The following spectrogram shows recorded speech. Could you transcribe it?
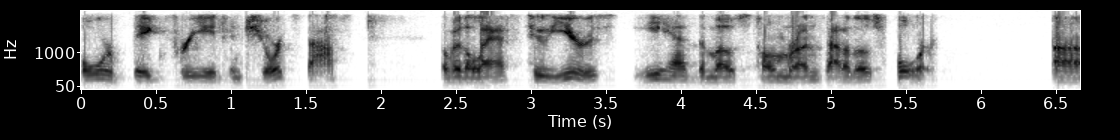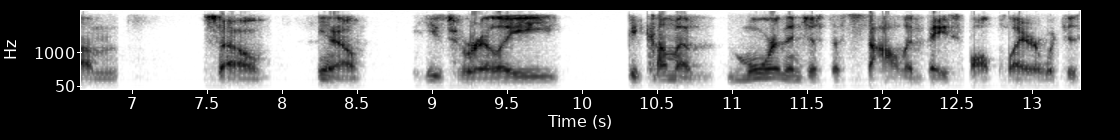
four big free agent shortstops over the last two years, he had the most home runs out of those four. Um, so, you know, he's really become a more than just a solid baseball player, which is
